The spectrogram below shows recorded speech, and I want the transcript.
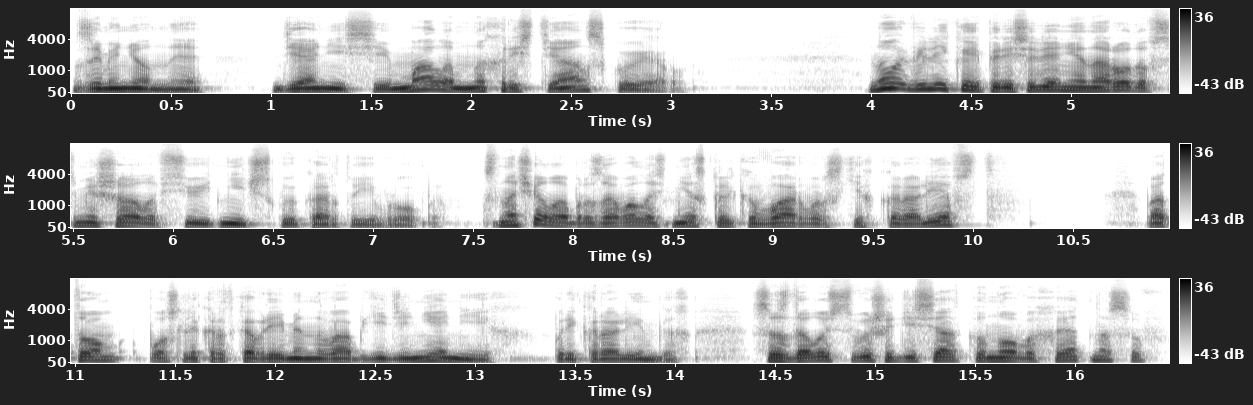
замененная Дионисием Малым на христианскую эру. Но великое переселение народов смешало всю этническую карту Европы. Сначала образовалось несколько варварских королевств, потом, после кратковременного объединения их при каролингах, создалось свыше десятка новых этносов,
